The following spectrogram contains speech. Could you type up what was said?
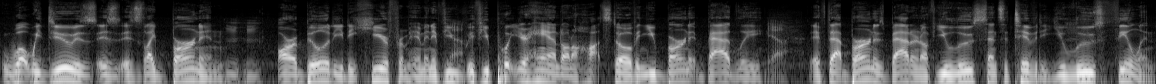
what we do is is is like burning our ability to hear from Him. And if you Mm-hmm. Yeah. if you put your hand on a hot stove and you burn it badly, Yeah. if that burn is bad enough, you lose sensitivity, you lose feeling.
